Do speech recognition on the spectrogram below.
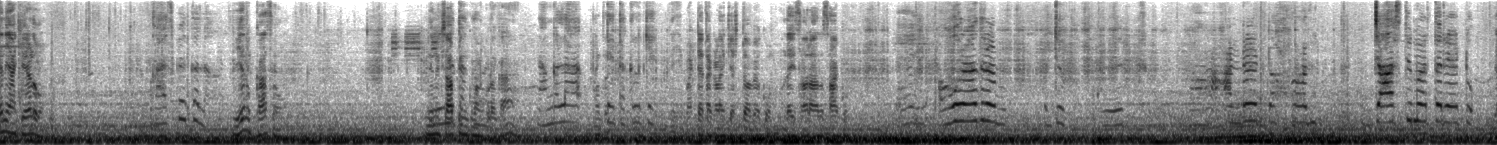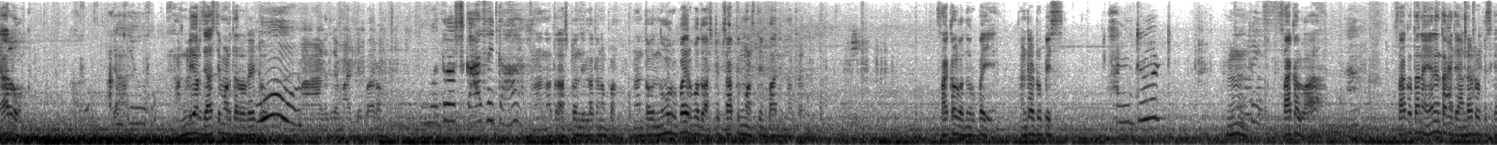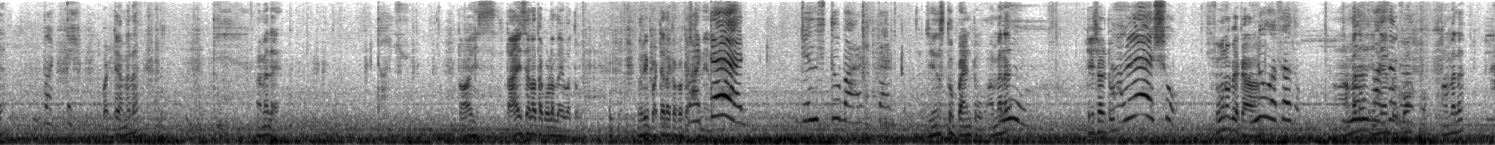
ಏನು ಯಾಕೆ ಹೇಳು. ಕಾಸು ಬೇಕಲ್ಲ. ಏನು ಕಾಸು? ನಿನಗೆ ಶಾಪಿಂಗ್ ಮಾಡ್ಕೊಡಕ್ಕ ನಂಗಲ್ಲ ಬಟ್ಟೆ ತಗೊಳಕ್ಕೆ ಬಟ್ಟೆ ತಗೊಳಕ್ಕೆ ಎಷ್ಟು ಬೇಕು. ಒಂದು ಐದು ಸಾವಿರ ಆದರೂ ಸಾಕು. ಅವರಾದ್ರೆ ಹಂಡ್ರೆಡ್ ಜಾಸ್ತಿ ಮಾಡ್ತಾರೆ ರೇಟು. ಯಾರು? ಅಂಗಡಿಯವ್ರು. ಜಾಸ್ತಿ ಮಾಡ್ತಾರ ರೇಟು? ಮಾಡಿದ್ರೆ ಮಾಡಲಿ ಬಾರೋ. ಹತ್ರ ಅಷ್ಟು ಕಾಸು ಆಯ್ತಾ? ನನ್ನ ಹತ್ರ ಅಷ್ಟೊಂದು ಇಲ್ಲ ಕಣಪ್ಪ. ನನ್ನ ಒಂದು ನೂರು ರೂಪಾಯಿ ಇರ್ಬೋದು ಅಷ್ಟಕ್ಕೆ ಶಾಪಿಂಗ್ ಮಾಡಿಸ್ತೀನಿ ಬಾ ನಿನ್ನ ಹತ್ರ. ಸಾಕಲ್ವಾ ನೂರು ರೂಪಾಯಿ? ಹಂಡ್ರೆಡ್ ರುಪೀಸ್ ಹಂಡ್ರೆಡ್ ಹ್ಞೂ ಸಾಕಲ್ವಾ? ಸಾಕು ತಾನೆ. ಏನೇನು ತಗೋತೀಯ ಹಂಡ್ರೆಡ್ ರುಪೀಸ್ಗೆ ಬಟ್ಟೆ ಆಮೇಲೆ? ಆಮೇಲೆ? ಟಾಯ್ಸ್ ಟಾಯ್ಸ್ ಎಲ್ಲ ತಗೊಳಲ್ಲ ಇವತ್ತು. ಬರೀ ಬಟ್ಟೆ ತಗೋಬೇಕಷ್ಟೇ ಜೀನ್ಸ್ ಪ್ಯಾಂಟ್. ಜೀನ್ಸ್ದು ಪ್ಯಾಂಟು. ಆಮೇಲೆ? ಟೀ ಶರ್ಟು ಶೂನು ಬೇಕಾ? ಆಮೇಲೆ ಇನ್ನೇನು ಬೇಕು? ಆಮೇಲೆ?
